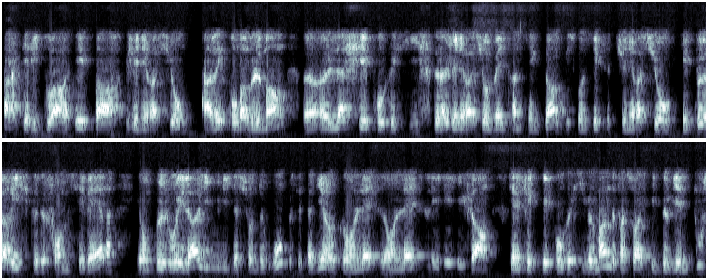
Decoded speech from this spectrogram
par territoire et par génération, avec probablement euh, un lâcher progressif de la génération 20-35 ans, puisqu'on sait que cette génération est peu à risque de forme sévère, et on peut jouer là l'immunisation de groupe, c'est-à-dire qu'on laisse, on laisse les, gens s'infecter progressivement de façon à ce qu'ils deviennent tous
